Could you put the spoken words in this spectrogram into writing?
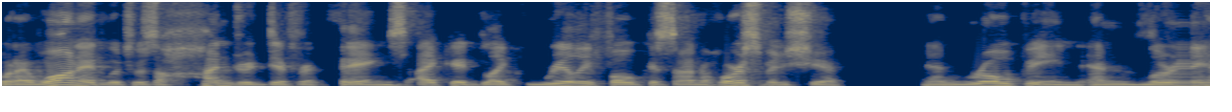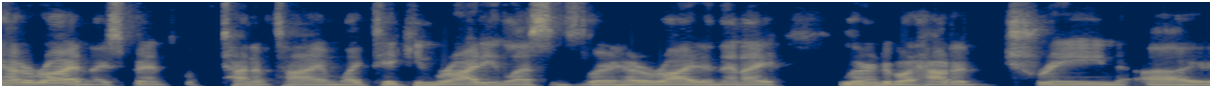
what I wanted, which was a hundred different things. I could like really focus on horsemanship and roping and learning how to ride. And I spent a ton of time like taking riding lessons, learning how to ride. And then I learned about how to train a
